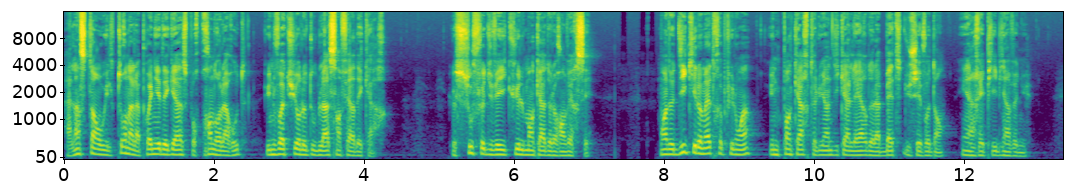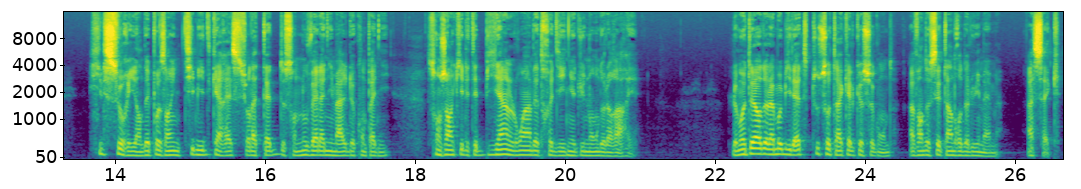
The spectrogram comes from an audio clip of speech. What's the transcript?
À l'instant où il tourna la poignée des gaz pour prendre la route, une voiture le doubla sans faire d'écart. Le souffle du véhicule manqua de le renverser. Moins de dix kilomètres plus loin, une pancarte lui indiqua l'air de la bête du Gévaudan et un répit bienvenu. Il sourit en déposant une timide caresse sur la tête de son nouvel animal de compagnie, songeant qu'il était bien loin d'être digne du nom de leur arrêt. Le moteur de la mobilette tout sauta quelques secondes, avant de s'éteindre de lui-même, à sec.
